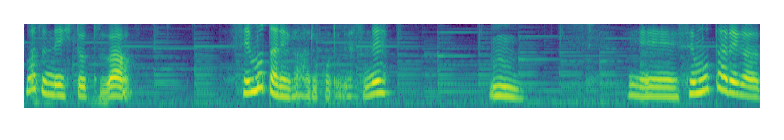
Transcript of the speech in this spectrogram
まずね、一つは、背もたれがあることですね。うん。えー背もたれが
